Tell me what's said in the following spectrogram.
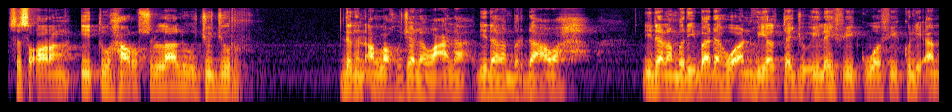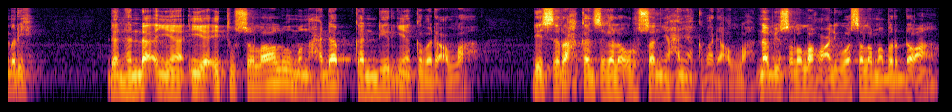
seseorang itu harus selalu jujur dengan Allah Jalla wa ala di dalam berdakwah di dalam beribadah. Wa anhu yaltaju ilaihi wa fi kulli amri. Dan hendaknya ia itu selalu menghadapkan dirinya kepada Allah. Diserahkan segala urusannya hanya kepada Allah. Nabi sallallahu alaihi wasallam berdoa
